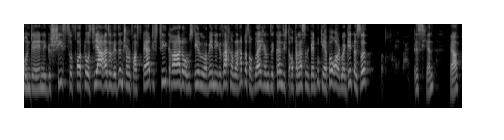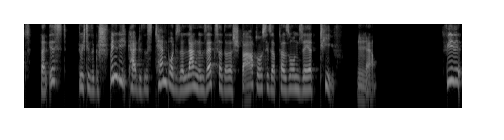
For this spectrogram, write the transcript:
Und derjenige schießt sofort los. Ja, also wir sind schon fast fertig, ziel gerade, und es fehlen nur wenige Sachen, und dann hat das auch gleich und Sie können sich darauf verlassen, es werden wirklich hervorragende Ergebnisse. Ein bisschen, ja. Dann ist durch diese Geschwindigkeit, dieses Tempo, diese langen Sätze, der Status dieser Person sehr tief. Mhm. Ja. Viel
